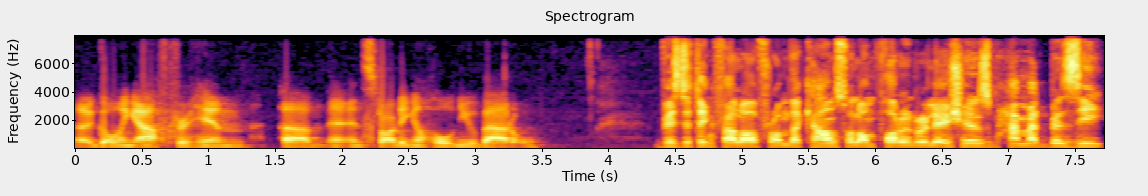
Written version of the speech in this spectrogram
Uh, going after him um, and starting a whole new battle. Visiting fellow from the Council on Foreign Relations, Mohammed Bazzi,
